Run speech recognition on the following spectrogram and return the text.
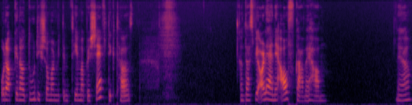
oder ob genau du dich schon mal mit dem Thema beschäftigt hast. Und dass wir alle eine Aufgabe haben. Ja.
